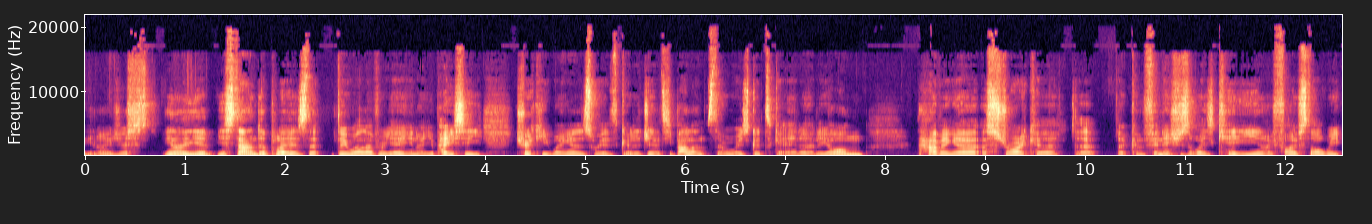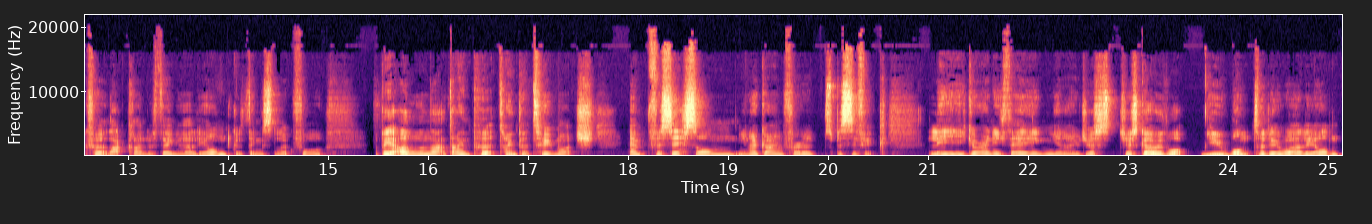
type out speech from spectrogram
you know, just you know your your standard players that do well every year. You know, your pacey, tricky wingers with good agility balance. They're always good to get in early on. Having a, a striker that that can finish is always key. You know, five star weak foot, that kind of thing early on. Good things to look for. But yeah, other than that, don't put don't put too much emphasis on you know going for a specific league or anything. You know, just just go with what you want to do early on,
